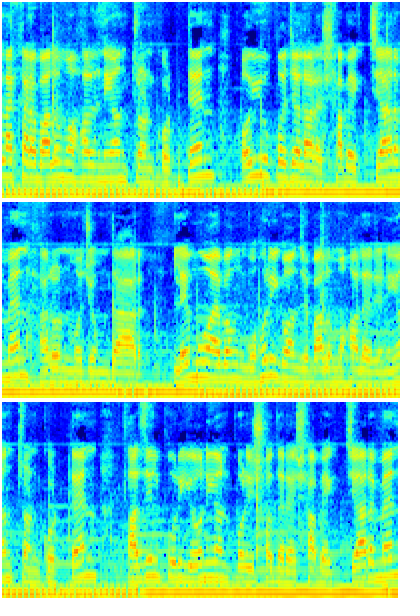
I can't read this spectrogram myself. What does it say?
এলাকার বালুমহল নিয়ন্ত্রণ করতেন ওই উপজেলার সাবেক চেয়ারম্যান হারুন মজুমদার। লেমুয়া এবং মোহরিগঞ্জ বালুমহলের নিয়ন্ত্রণ করতেন ফাজিলপুর ইউনিয়ন পরিষদের সাবেক চেয়ারম্যান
